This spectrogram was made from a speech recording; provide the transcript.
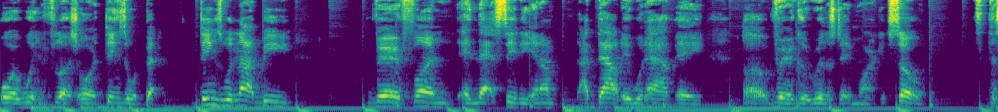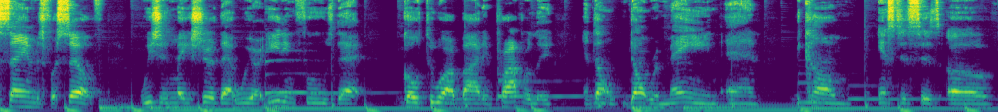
or it wouldn't flush, or things that were back, things would not be very fun in that city, and I'm, I doubt it would have a, a very good real estate market. So the same is for self. We should make sure that we are eating foods that go through our body properly and don't don't remain and become instances of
